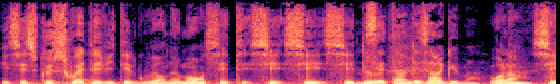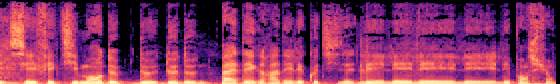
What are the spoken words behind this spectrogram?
Et c'est ce que souhaite éviter le gouvernement, c'est c'est c'est c'est de c'est un des arguments voilà, Mm. c'est c'est effectivement de, de, de, de ne pas dégrader les, cotisa- les, les, les, les, les pensions.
